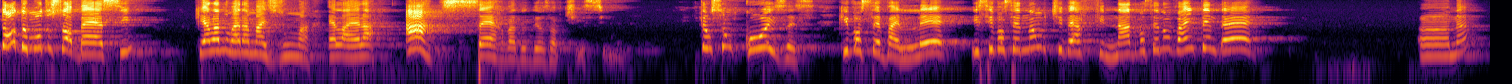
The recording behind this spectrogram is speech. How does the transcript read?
todo mundo soubesse que ela não era mais uma, ela era a serva do Deus Altíssimo. Então são coisas que você vai ler e se você não tiver afinado, você não vai entender. Ana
